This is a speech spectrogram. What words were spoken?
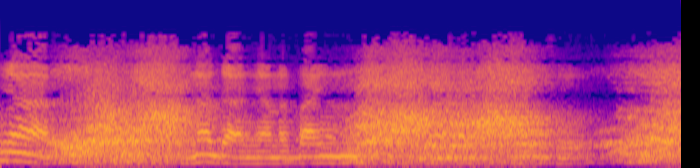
မြအနတ္တဉာဏ်မပိုင်ပရမ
